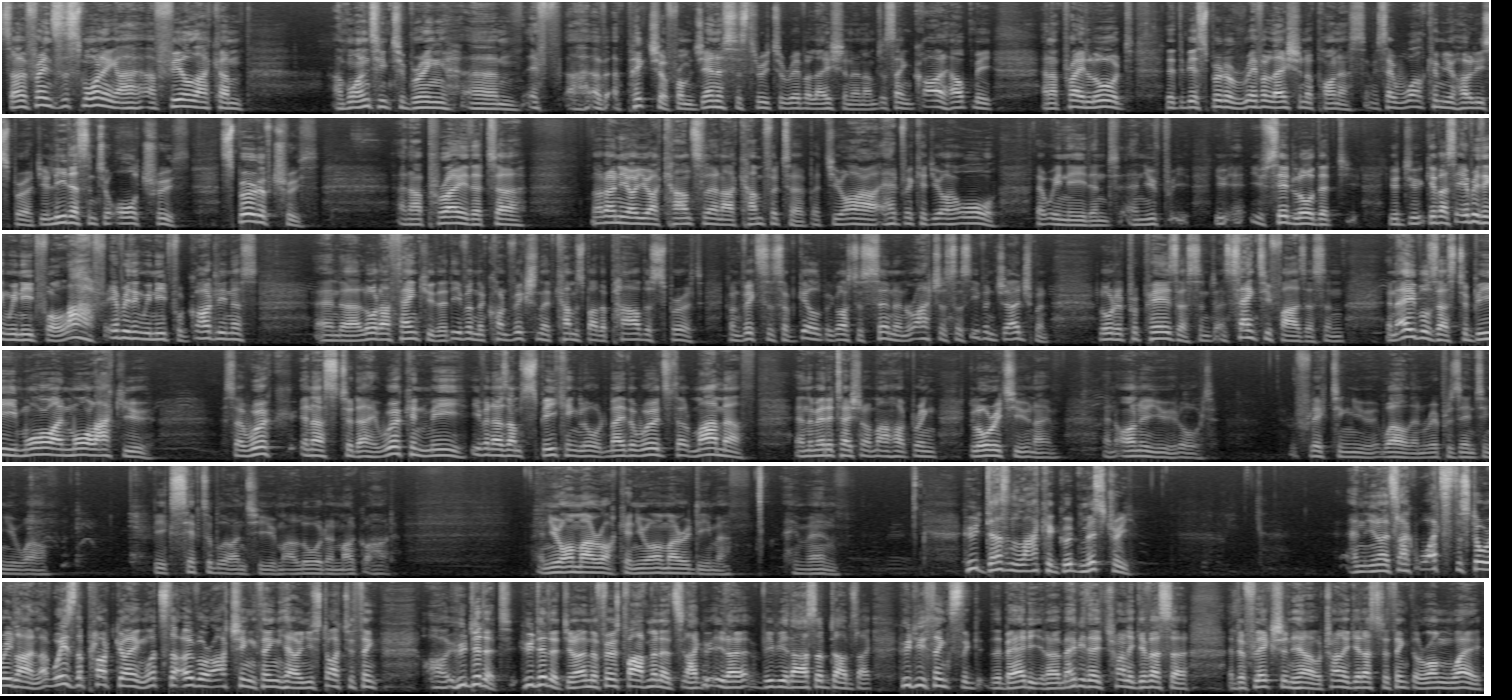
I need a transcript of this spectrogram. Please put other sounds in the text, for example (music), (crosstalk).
So, friends, this morning I, I feel like I'm, I'm wanting to bring um, if, a, a picture from Genesis through to Revelation, and I'm just saying, God, help me. And I pray, Lord, that there be a spirit of revelation upon us. And we say, Welcome you, Holy Spirit. You lead us into all truth, Spirit of truth. And I pray that uh, not only are you our counselor and our comforter, but you are our advocate. You are all that we need. And, and you've, you, you said, Lord, that you give us everything we need for life, everything we need for godliness. And uh, Lord, I thank you that even the conviction that comes by the power of the Spirit convicts us of guilt, regards to sin and righteousness, even judgment. Lord, it prepares us and, and sanctifies us and enables us to be more and more like you. So work in us today. Work in me, even as I'm speaking, Lord. May the words of my mouth and the meditation of my heart bring glory to your name and honor you, Lord reflecting you well and representing you well. Be acceptable unto you, my Lord and my God. And you are my rock and you are my redeemer. Amen. Amen. Who doesn't like a good mystery? And you know, it's like, what's the storyline? Like, where's the plot going? What's the overarching thing here? And you start to think, oh, who did it? Who did it? You know, in the first five minutes, like, you know, Vivi and I sometimes, like, who do you think's the, the baddie? You know, maybe they're trying to give us a, a deflection here or trying to get us to think the wrong way.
